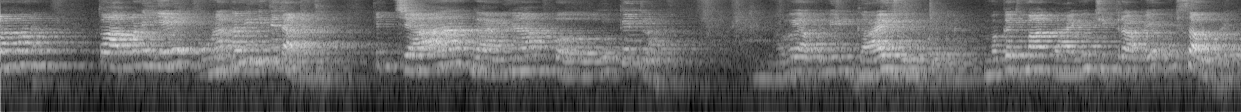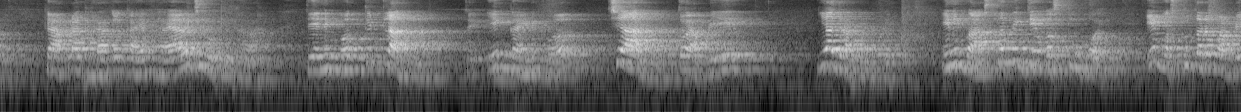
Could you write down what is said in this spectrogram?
લખવાનો તો આપણે એ ગુણાકારની રીતે જાણે છે? કે ચાર ગાયના પગ કેટલા? હવે આપણને ગાય જોવી પડે. મગજમાં ગાયનું ચિત્ર આપણે ઉપસાવવું પડે. કે આપણા ઘર આગળ કાયમ ગાય આવે છે રોટલી ખાવા. તો એને પગ કેટલા તો એક ગાયનું પગ ચાર તો આપણે યાદ રાખવું પડે. એની વાસ્તવિક જે વસ્તુ હોય, એ વસ્તુ તરફ આપણે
